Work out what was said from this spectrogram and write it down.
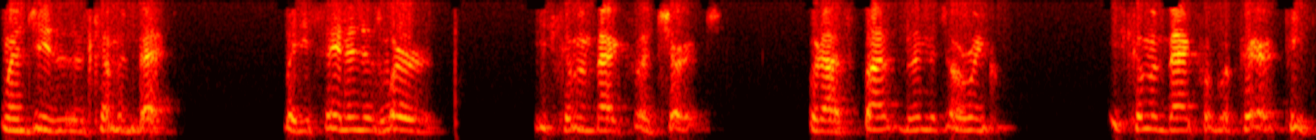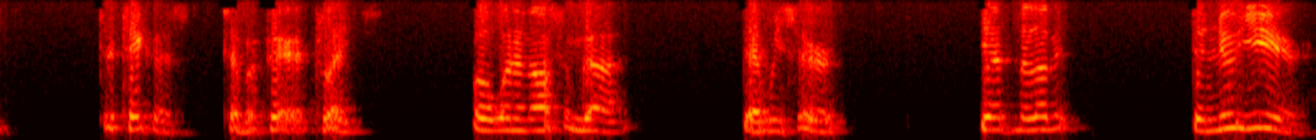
when Jesus is coming back. But he said in his word, he's coming back for a church without spot, blemish, or wrinkle. He's coming back for prepared people to take us to a prepared place. Oh, what an awesome God that we serve. Yes, beloved, the new year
